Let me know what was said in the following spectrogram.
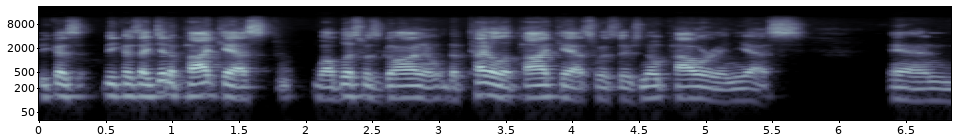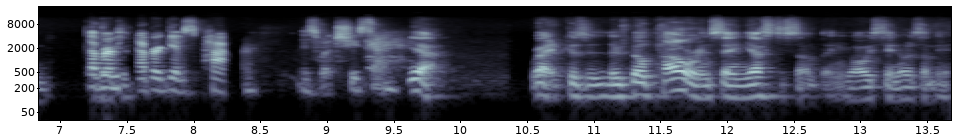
because because I did a podcast while Bliss was gone, and the title of the podcast was "There's No Power in Yes," and government never gives power, is what she said. Yeah, right. Because there's no power in saying yes to something. You always say no to something.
